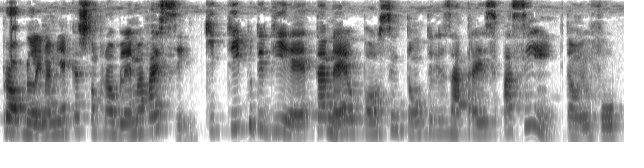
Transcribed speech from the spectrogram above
problema, a minha questão problema vai ser que tipo de dieta né, eu posso então utilizar para esse paciente. Então, eu vou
